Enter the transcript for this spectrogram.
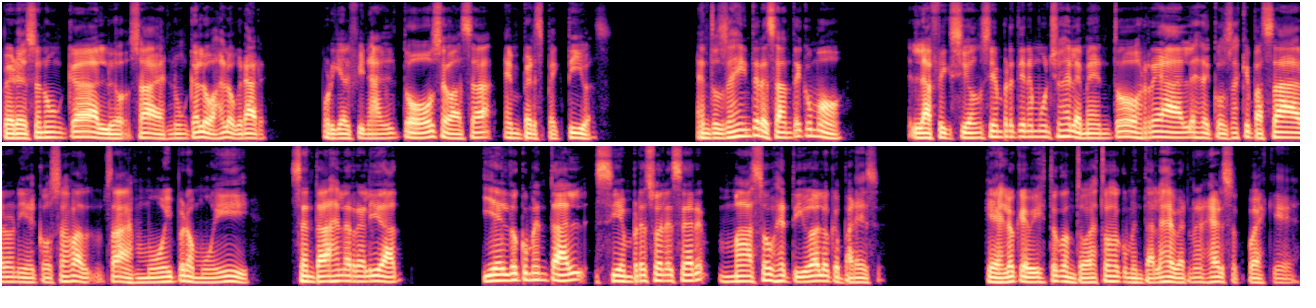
Pero eso nunca lo, ¿sabes? Nunca lo vas a lograr, porque al final todo se basa en perspectivas. Entonces es interesante como la ficción siempre tiene muchos elementos reales de cosas que pasaron y de cosas, ¿sabes? Muy, pero muy sentadas en la realidad. Y el documental siempre suele ser más objetivo de lo que parece. Que es lo que he visto con todos estos documentales de Werner Herzog, pues que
